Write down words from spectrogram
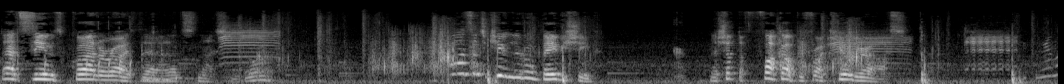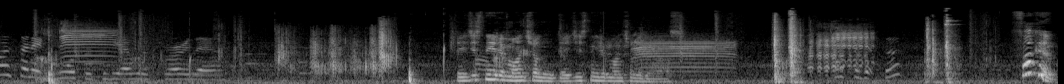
That seems quite alright there. That's nice and done. Oh, such a cute little baby sheep. Now shut the fuck up before I kill your ass. They. They just need a munch on. They just need a munch on the grass. Once they get thirsty, Fuck him.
